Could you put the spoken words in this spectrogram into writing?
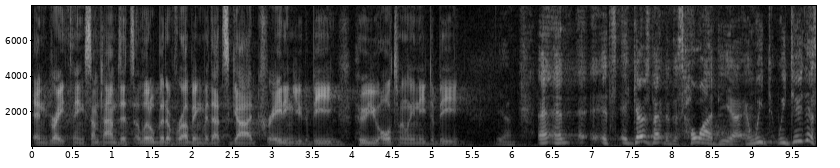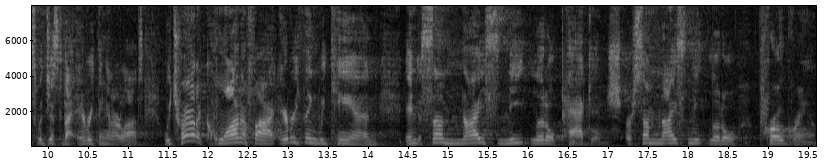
and great things. Sometimes it's a little bit of rubbing, but that's God creating you to be mm. who you ultimately need to be. Yeah, and, and it's, it goes back to this whole idea, and we, we do this with just about everything in our lives. We try to quantify everything we can into some nice, neat little package or some nice, neat little program.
